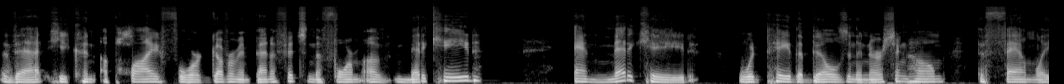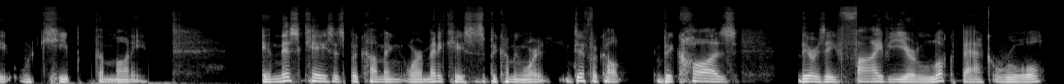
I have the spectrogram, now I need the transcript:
that he can apply for government benefits in the form of Medicaid, and Medicaid would pay the bills in the nursing home. The family would keep the money. In this case, it's becoming, or in many cases, it's becoming more difficult because there is a five year look back rule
